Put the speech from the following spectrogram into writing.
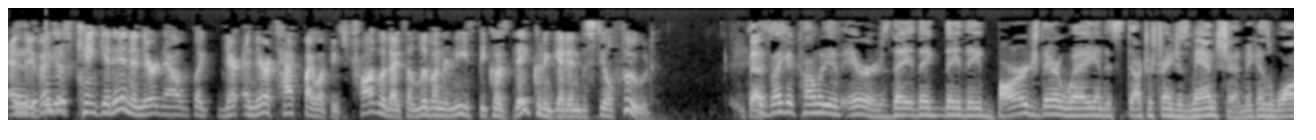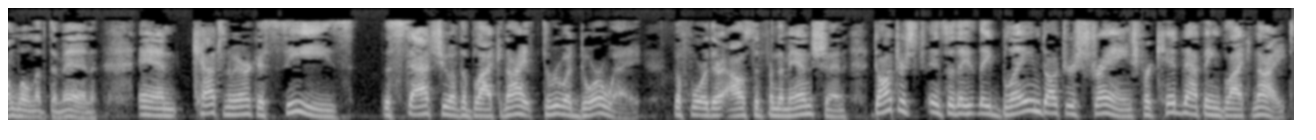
And, and the Avengers can't get in, and they're now like they're and they're attacked by what these troglodytes that live underneath because they couldn't get in to steal food. That's, it's like a comedy of errors. They they they they barge their way into Doctor Strange's mansion because Wong won't let them in, and Captain America sees the statue of the Black Knight through a doorway before they're ousted from the mansion. Doctor, and so they, they blame Doctor Strange for kidnapping Black Knight.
